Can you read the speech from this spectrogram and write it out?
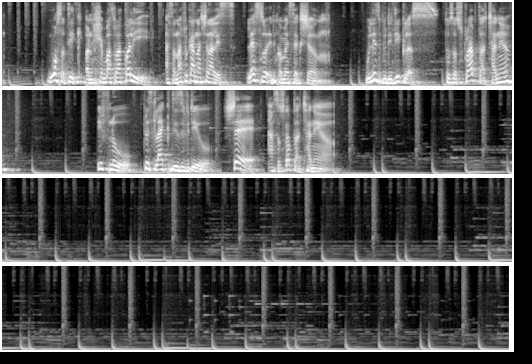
What's your take on Herbert Macaulay as an African nationalist? Let's know in the comment section. Will it be ridiculous to subscribe to our channel? If no, please like this video, share and subscribe to our channel.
